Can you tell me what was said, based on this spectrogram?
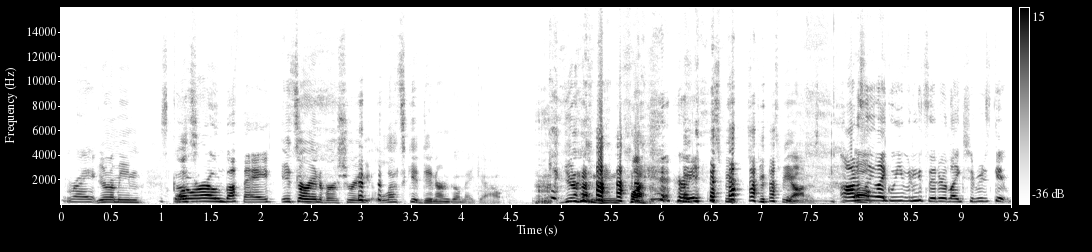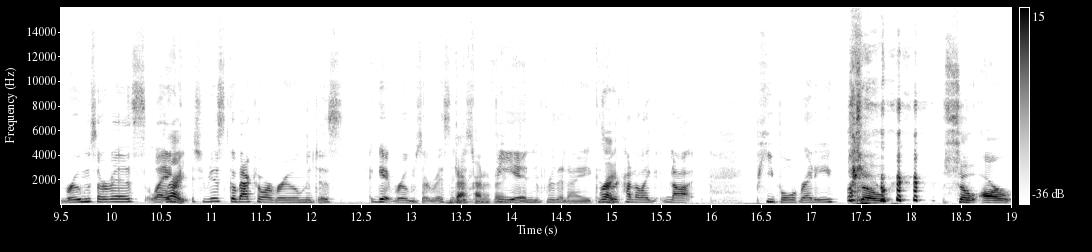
Right. You know what I mean? Let's go to our own buffet. it's our anniversary. let's get dinner and go make out. You know what I mean? Like, Right. let's, be, let's be honest. Honestly, uh, like we even considered like, should we just get room service? Like, Right. should we just go back to our room and just get room service and That just kind of be thing. in for the night? Because Right. we're kind of like not people ready. so so our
